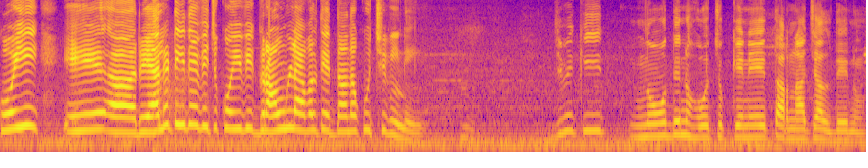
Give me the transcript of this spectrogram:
ਕੋਈ ਇਹ ਰਿਐਲਿਟੀ ਦੇ ਵਿੱਚ ਕੋਈ ਵੀ ਗਰਾਊਂਡ ਲੈਵਲ ਤੇ ਇਦਾਂ ਦਾ ਕੁਝ ਵੀ ਨਹੀਂ। ਜਿਵੇਂ ਕਿ 9 ਦਿਨ ਹੋ ਚੁੱਕੇ ਨੇ ਧਰਨਾ ਚੱਲਦੇ ਨੂੰ।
